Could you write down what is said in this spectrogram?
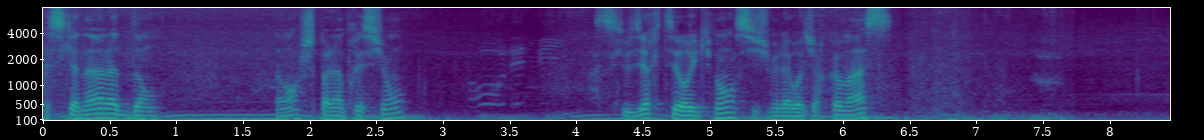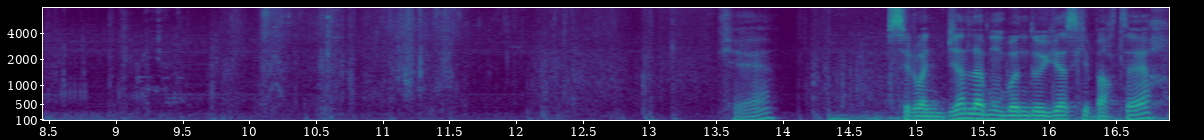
Est-ce qu'il y en a un là-dedans? Non, j'ai pas l'impression. Ce qui veut dire que théoriquement, si je mets la voiture comme as... Ok. On s'éloigne bien de la bonbonne de gaz qui est par terre.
